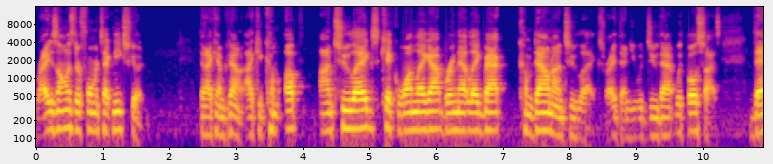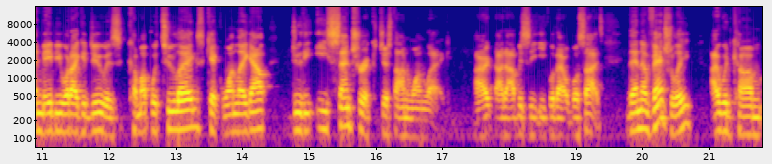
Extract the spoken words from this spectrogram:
right? As long as their form and technique's good. Then I can come down. I could come up on two legs, kick one leg out, bring that leg back, come down on two legs, right? Then you would do that with both sides. Then maybe what I could do is come up with two legs, kick one leg out, do the eccentric just on one leg. All right. I'd obviously equal that with both sides. Then eventually I would come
